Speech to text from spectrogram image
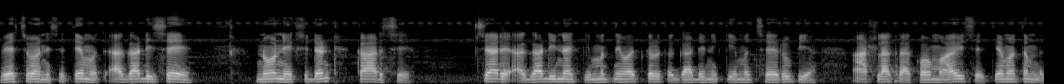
વેચવાની છે. તેમજ આ ગાડી છે નોન એક્સિડન્ટ કાર છે. જ્યારે આ ગાડીના કિંમતની વાત કરું તો ગાડીની કિંમત છે રૂપિયા આઠ લાખ રાખવામાં આવી છે. તેમાં તમને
